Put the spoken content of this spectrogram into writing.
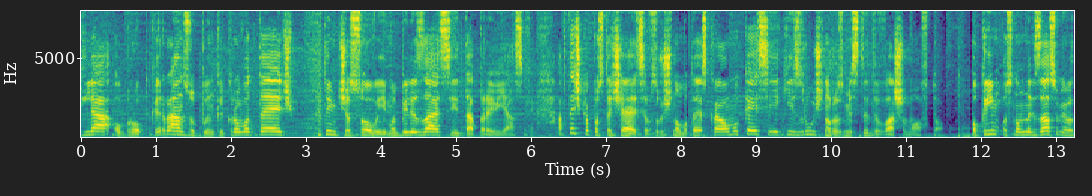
для обробки ран, зупинки кровотеч. Тимчасової мобілізації та перев'язки. Аптечка постачається в зручному та яскравому кейсі, який зручно розмістити в вашому авто. Окрім основних засобів,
